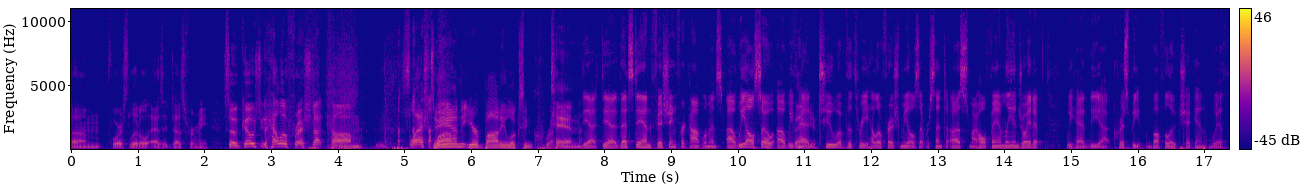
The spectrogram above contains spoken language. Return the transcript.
um, for as little as it does for me. So go to hellofresh.com slash Dan, your body looks incredible. 10. Yeah, yeah, that's Dan fishing for compliments. Uh, we also, uh, we've Thank had you. two of the three HelloFresh meals that were sent to us. My whole family enjoyed it. We had the uh, crispy buffalo chicken with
